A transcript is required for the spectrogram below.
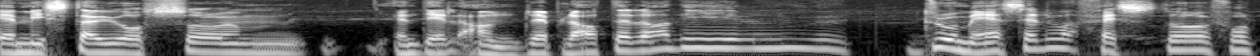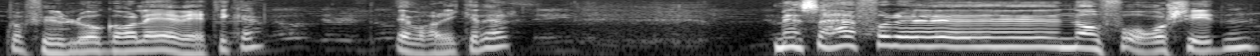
Jeg mista jo også um, en del andre plater da. De um, dro med seg. Det var fest og folk på fulle og gale. Jeg vet ikke. Jeg var ikke der. Men så her for uh, noen få år siden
